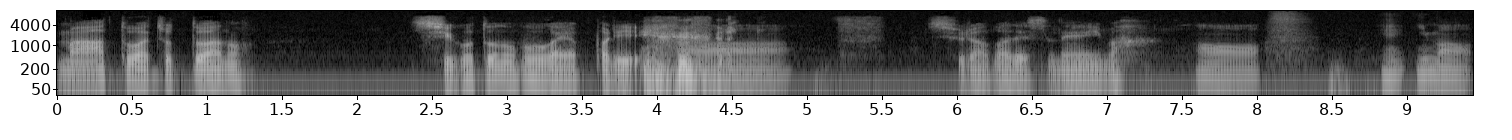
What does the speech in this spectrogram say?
まあ、あとはちょっとあの、仕事の方がやっぱり 修羅場ですね、今。あ。ああ。え、今、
